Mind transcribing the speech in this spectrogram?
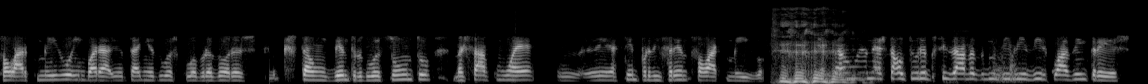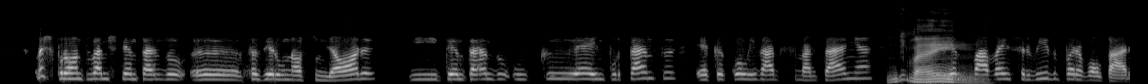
falar comigo, embora eu tenha duas colaboradoras que estão dentro do assunto, mas sabe como é, é sempre diferente falar comigo. Então, eu, nesta altura, precisava de me dividir quase em três. Mas pronto, vamos tentando uh, fazer o nosso melhor e tentando o que é importante é que a qualidade se mantenha Muito e que bem. o cliente vá bem servido para voltar.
